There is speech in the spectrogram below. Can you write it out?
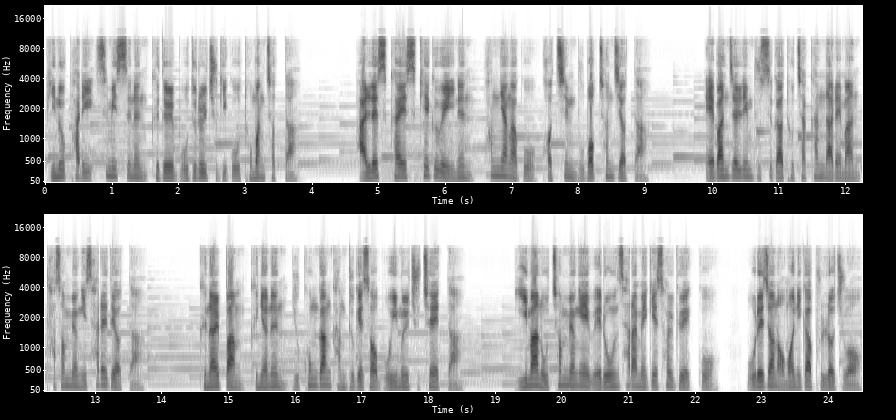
비누파리 스미스는 그들 모두를 죽이고 도망쳤다. 알래스카의 스케그웨이는 황량하고 거친 무법 천지였다. 에반젤린 부스가 도착한 날에만 다섯 명이 살해되었다. 그날 밤 그녀는 유콩강 강둑에서 모임을 주최했다. 2만 5천 명의 외로운 사람에게 설교했고 오래전 어머니가 불러주어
